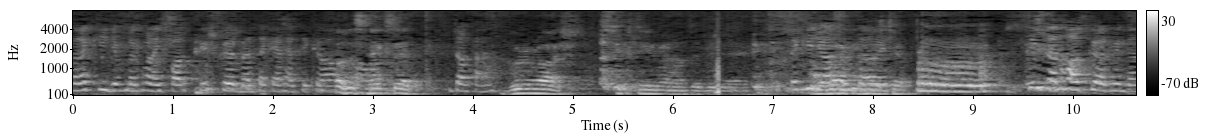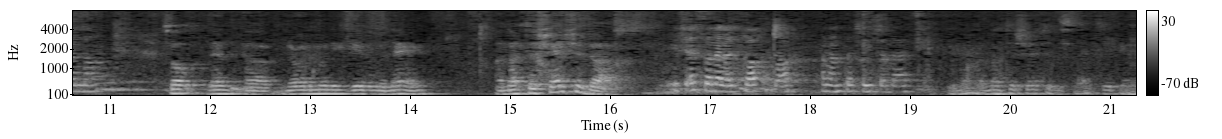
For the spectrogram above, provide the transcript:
Mert a kígyóknak van egy fark, és körben tekerhetik a, Oh, the snake said. Guru Raj, 16 rounds every day. De kígyó azt Wagging mondta, his hogy tail. 16 kör minden nap. So then uh, Narada Muni gave him the name Ananta Sheshadas. És ezt a nevet kapta, Ananta Sésadás. You know, Ananta Shesha, the snake. So, you can,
